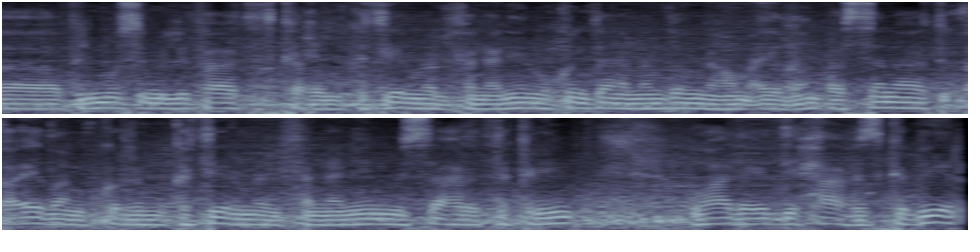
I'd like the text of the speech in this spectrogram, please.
آه، في الموسم اللي فات تكرموا كثير من الفنانين وكنت أنا من ضمنهم أيضا. السنة ت- أيضا كرموا كثير من الفنانين ويستاهلوا التكريم وهذا يدي حافز كبير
